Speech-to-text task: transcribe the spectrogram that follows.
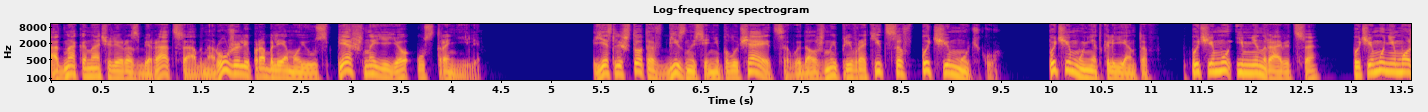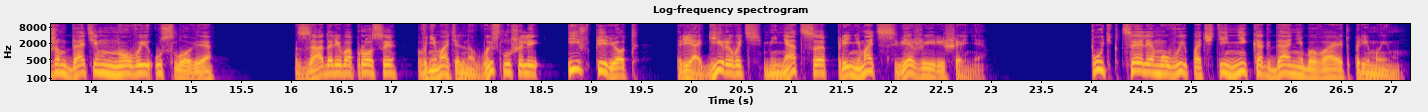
Однако начали разбираться, обнаружили проблему и успешно ее устранили. Если что-то в бизнесе не получается, вы должны превратиться в почемучку. Почему нет клиентов? Почему им не нравится? Почему не можем дать им новые условия? Задали вопросы, внимательно выслушали и вперед, реагировать, меняться, принимать свежие решения. Путь к целям, увы, почти никогда не бывает прямым.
